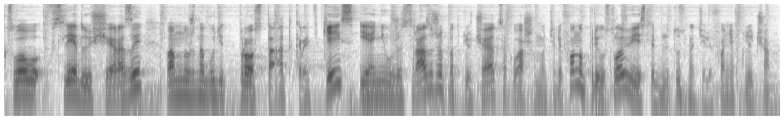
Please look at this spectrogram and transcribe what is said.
К слову, в следующие разы вам нужно будет просто открыть кейс, и они уже сразу же подключаются к вашему телефону при условии, если Bluetooth на телефоне включен.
